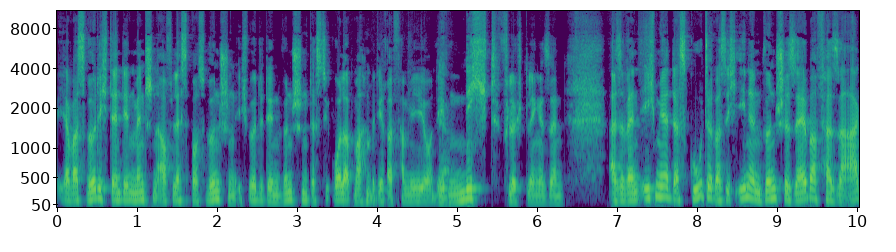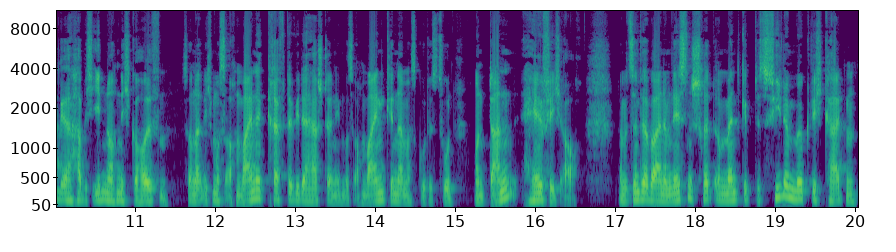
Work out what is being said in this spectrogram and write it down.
ja, was würde ich denn den Menschen auf Lesbos wünschen? Ich würde denen wünschen, dass die Urlaub machen mit ihrer Familie und ja. eben nicht Flüchtlinge sind. Also wenn ich mir das Gute, was ich ihnen wünsche, selber versage, habe ich ihnen noch nicht geholfen, sondern ich muss auch meine Kräfte wiederherstellen, ich muss auch meinen Kindern was Gutes tun und dann helfe ich auch. Damit sind wir bei einem nächsten Schritt. Im Moment gibt es viele Möglichkeiten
